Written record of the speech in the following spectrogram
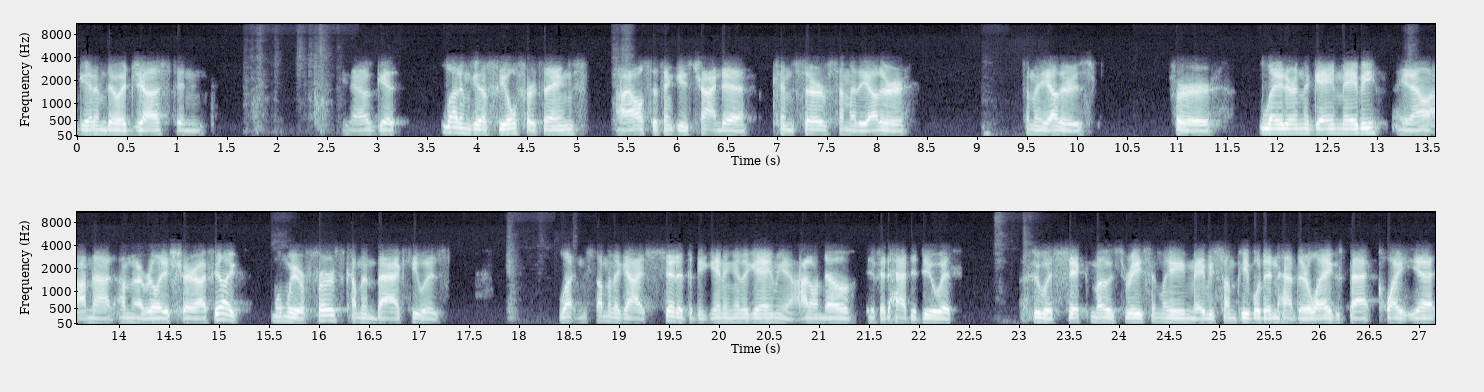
get him to adjust and you know get let him get a feel for things. I also think he's trying to conserve some of the other some of the others for later in the game maybe. You know, I'm not I'm not really sure. I feel like when we were first coming back he was letting some of the guys sit at the beginning of the game. You know, I don't know if it had to do with who was sick most recently. Maybe some people didn't have their legs back quite yet,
